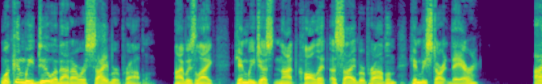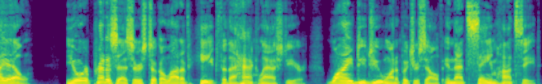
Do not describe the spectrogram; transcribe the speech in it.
What can we do about our cyber problem? I was like, Can we just not call it a cyber problem? Can we start there? IL. Your predecessors took a lot of heat for the hack last year. Why did you want to put yourself in that same hot seat?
